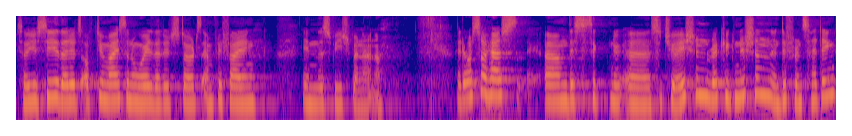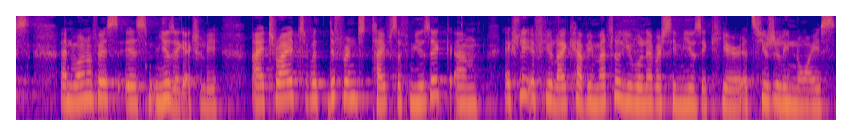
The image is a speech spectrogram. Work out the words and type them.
So you see that it's optimized in a way that it starts amplifying in the speech banana. It also has um, this uh, situation recognition in different settings, and one of it is music, actually. I tried with different types of music. Um, actually, if you like heavy metal, you will never see music here. It's usually noise.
